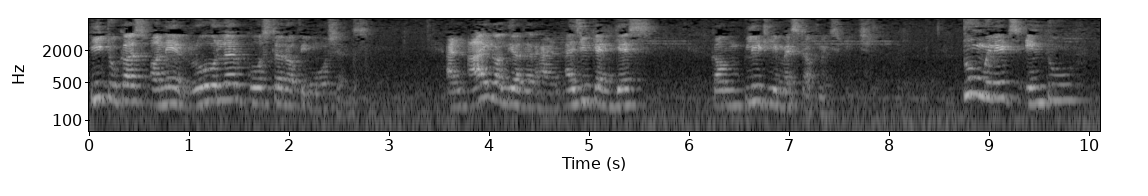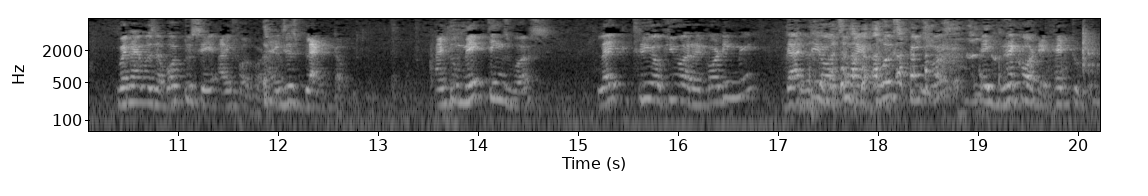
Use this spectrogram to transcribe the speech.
He took us on a roller coaster of emotions. And I, on the other hand, as you can guess, completely messed up my speech. Two minutes into when I was about to say, I forgot. I just blanked out. And to make things worse, like three of you are recording me, that day also my whole speech was like, recorded head to toe.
